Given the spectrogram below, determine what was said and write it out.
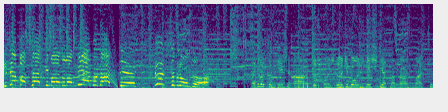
Güzel pas verdi Maradona. Müller burada attı. 4-0 oldu. Hadi bakalım gençler. Aa dur. Önce bir oyuncu değişikliği yapmam lazım artık.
